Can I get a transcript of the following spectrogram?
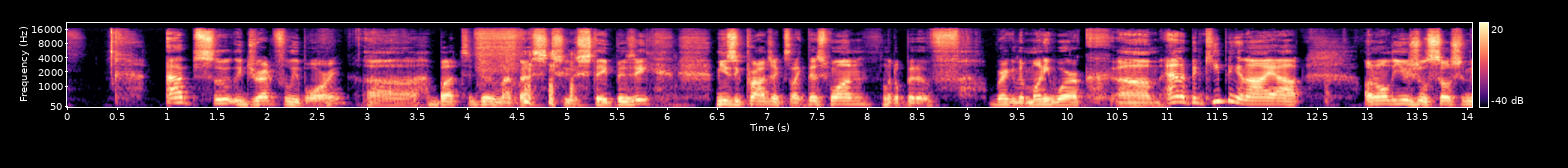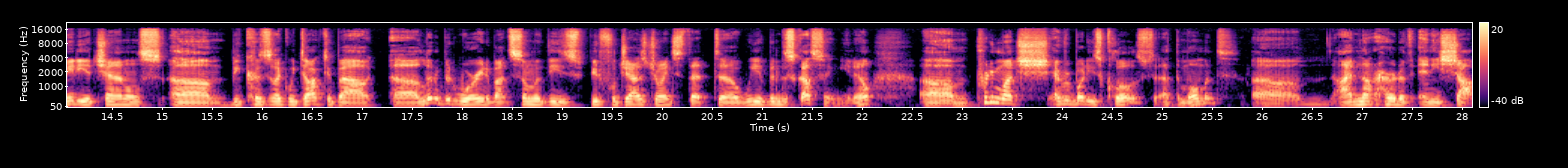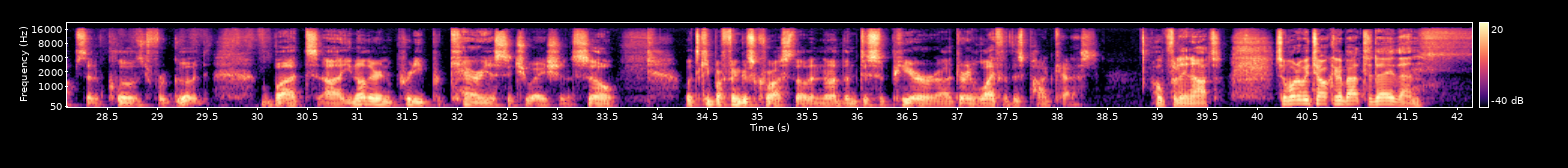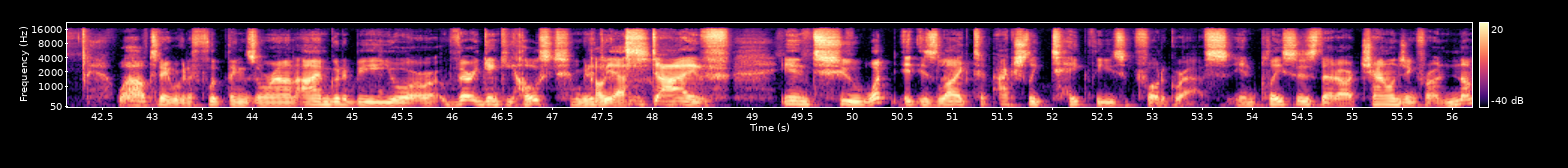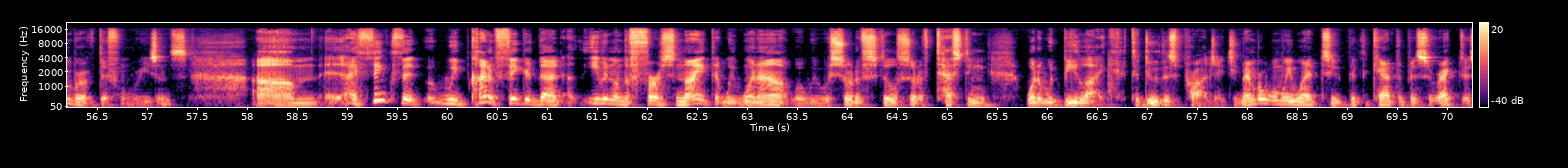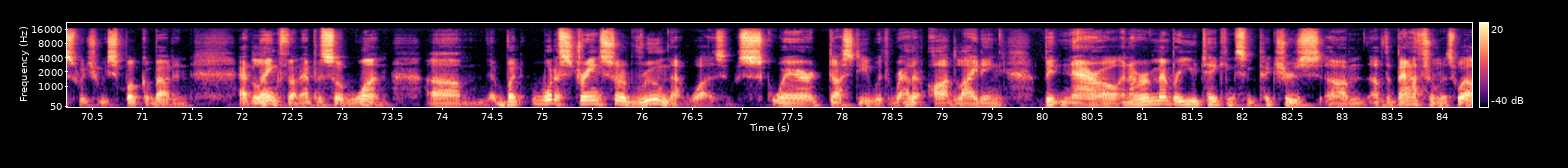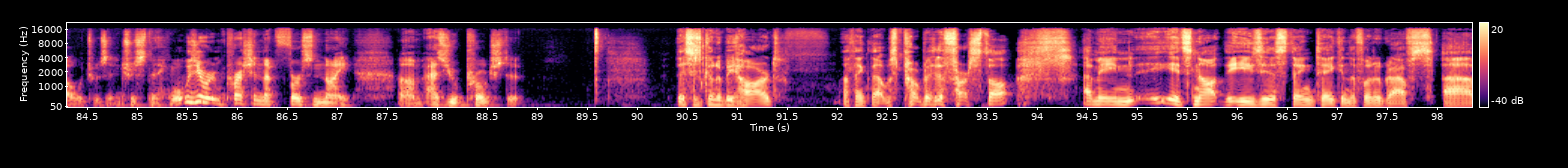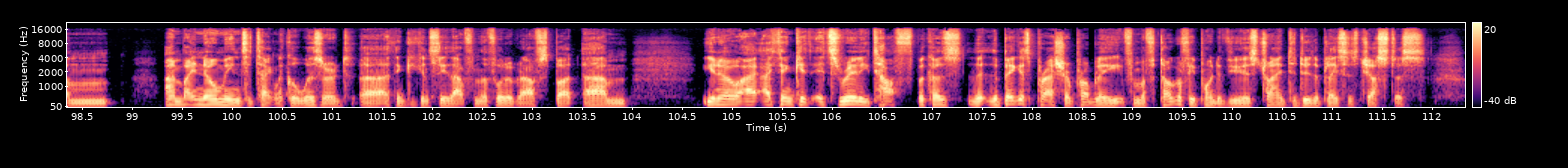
Absolutely dreadfully boring, uh, but doing my best to stay busy. Music projects like this one, a little bit of regular money work, um, and I've been keeping an eye out on all the usual social media channels um, because, like we talked about, uh, a little bit worried about some of these beautiful jazz joints that uh, we have been discussing. You know, um, pretty much everybody's closed at the moment. Um, I've not heard of any shops that have closed for good, but uh, you know they're in a pretty precarious situation. So let's keep our fingers crossed, though, that none of them disappear uh, during the life of this podcast. Hopefully not. So, what are we talking about today then? Wow, today we're going to flip things around. I'm going to be your very Genki host. We're going to do oh, yes. a dive into what it is like to actually take these photographs in places that are challenging for a number of different reasons. Um, I think that we kind of figured that even on the first night that we went out, where we were sort of still sort of testing what it would be like to do this project. You remember when we went to Pithecanthropus erectus, which we spoke about in at length on episode one. Um, but what a strange sort of room that was. It was square, dusty, with rather odd lighting, bit narrow. And I remember you taking some pictures um, of the bathroom as well, which was interesting. What was your impression that first night um, as you approached it? This is going to be hard. I think that was probably the first thought. I mean, it's not the easiest thing taking the photographs. Um, I'm by no means a technical wizard. Uh, I think you can see that from the photographs. But, um, you know, I, I think it, it's really tough because the, the biggest pressure, probably from a photography point of view, is trying to do the places justice.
